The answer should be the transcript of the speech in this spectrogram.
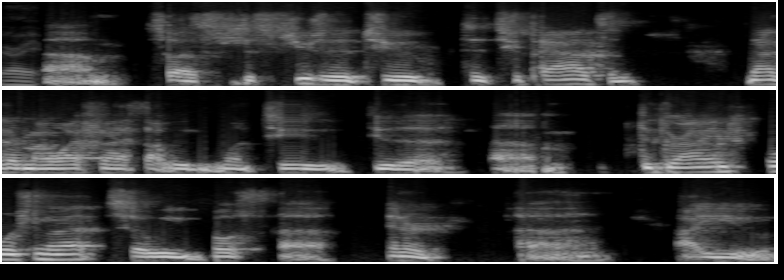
Right. Um, so that's just usually the two the two paths, and neither my wife and I thought we'd want to do the um, the grind portion of that. So we both uh, entered uh, IU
